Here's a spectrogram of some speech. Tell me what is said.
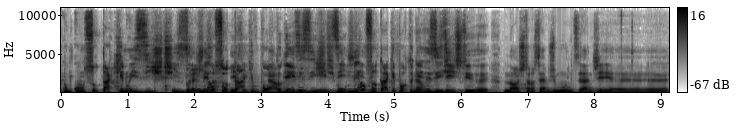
com, com um sotaque que não existe? Existe. O meu sotaque Existe. português existe. existe, O meu existe. sotaque português Não, existe. Nós trouxemos muitos anos, eh, eh,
